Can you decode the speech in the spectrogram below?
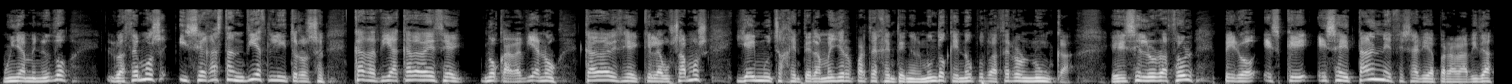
muy a menudo, lo hacemos y se gastan 10 litros cada día, cada vez, no cada día no, cada vez que la usamos y hay mucha gente, la mayor parte de gente en el mundo que no puede hacerlo nunca. Es el oro azul, pero es que es tan necesaria para la vida.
